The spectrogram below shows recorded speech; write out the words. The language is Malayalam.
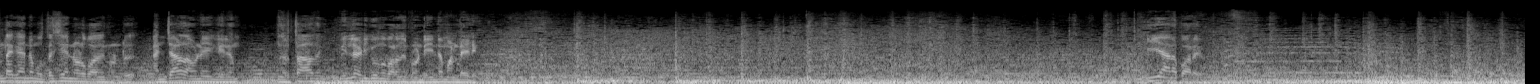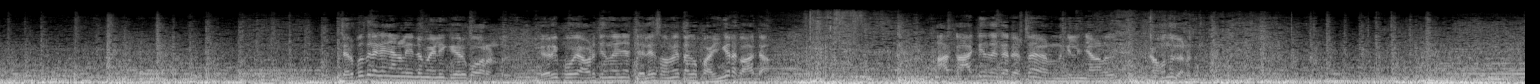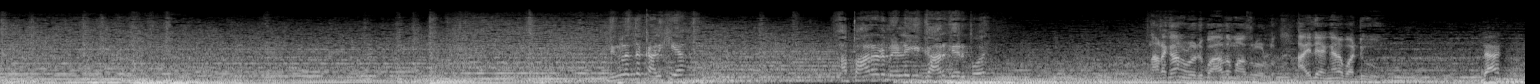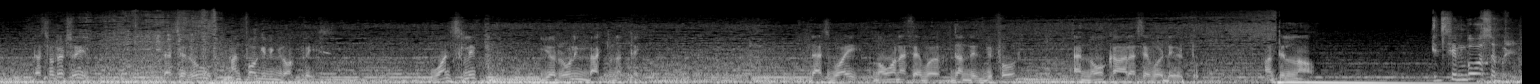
പണ്ടൊക്കെ എന്റെ മുത്തശ്ശി എന്നോട് പറഞ്ഞിട്ടുണ്ട് അഞ്ചാറ് തവണയെങ്കിലും നിർത്താതെ മില്ലടിക്കുമെന്ന് പറഞ്ഞിട്ടുണ്ട് എന്റെ മണ്ടയിൽ ഈ ആന പറയും. ചെറുപ്പത്തിലൊക്കെ ഞങ്ങൾ ഇതിന്റെ മേളിൽ കയറി പോകാറുണ്ട്. കയറിപ്പോയി അവിടെ ചെന്ന് കഴിഞ്ഞാൽ ചില സമയത്തൊക്കെ ഭയങ്കര കാറ്റാ. ആ കാറ്റിൽ നിന്നൊക്കെ രക്ഷ കയറണമെങ്കിൽ ഞങ്ങൾ കവന്നു കിടക്കും കളിക്കുക ആ പാറയുടെ മേളിലേക്ക് കാർ കയറിപ്പോയി നടക്കാനുള്ള ഒരു പാത മാത്രമേ ഉള്ളൂ അതിൽ എങ്ങനെ വണ്ടി പോകും That, that's not a trail. That's a raw, unforgiving rock face. One slip, you're rolling back to nothing. That's why no one has ever done this before and no car has ever dared to. Until now. It's impossible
